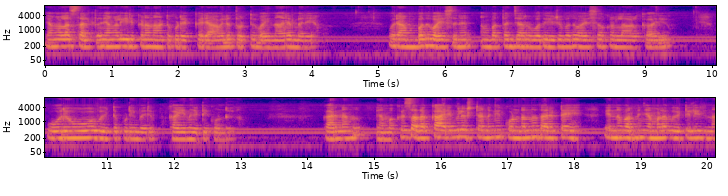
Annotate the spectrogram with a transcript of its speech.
ഞങ്ങളെ സ്ഥലത്ത് ഞങ്ങൾ ഇരിക്കുന്ന നാട്ടിൽ കൂടെയൊക്കെ രാവിലെ തൊട്ട് വൈകുന്നേരം വരെ ഒരു അമ്പത് വയസ്സിന് അമ്പത്തഞ്ച് അറുപത് എഴുപത് വയസ്സൊക്കെ ഉള്ള ആൾക്കാർ ഓരോ വീട്ടിൽ കൂടിയും വരും കൈ നീട്ടിക്കൊണ്ട് കാരണം നമുക്ക് സതക്കാരെങ്കിലും ഇഷ്ടമുണ്ടെങ്കിൽ കൊണ്ടുവന്ന് തരട്ടെ എന്ന് പറഞ്ഞ് നമ്മളെ വീട്ടിലിരുന്ന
